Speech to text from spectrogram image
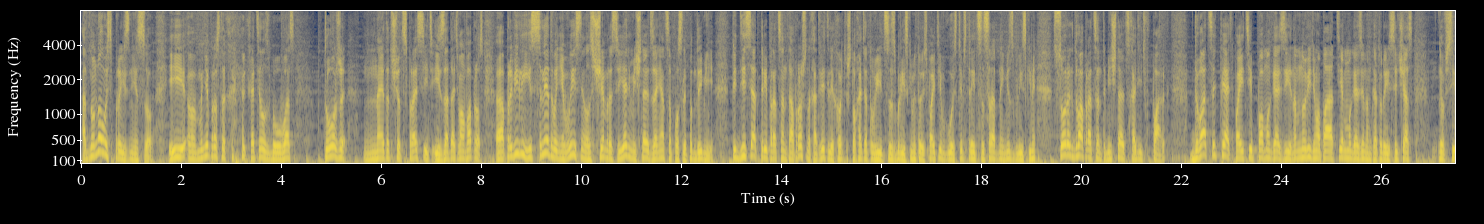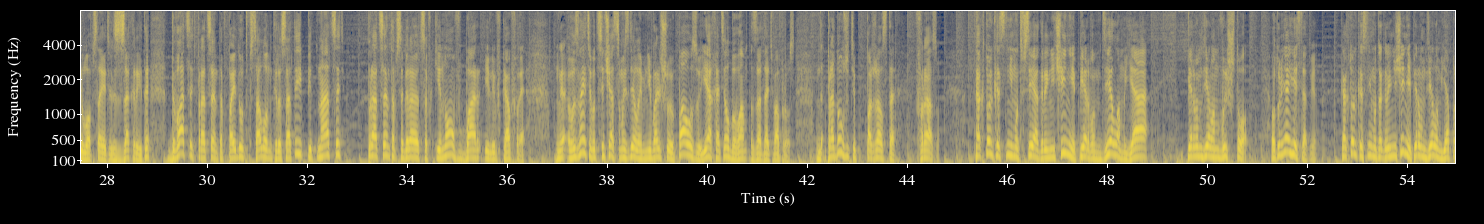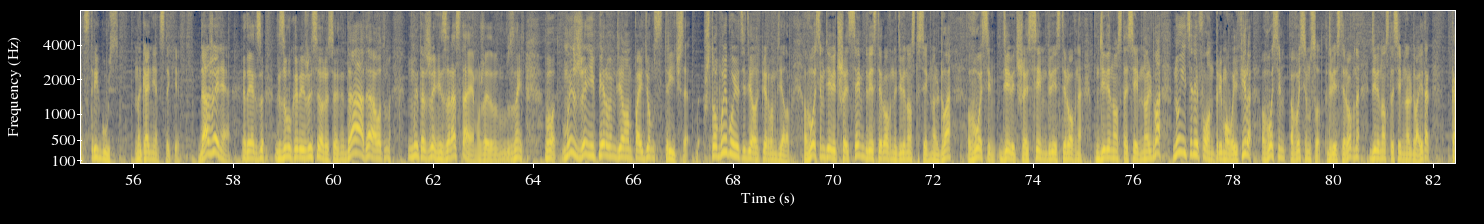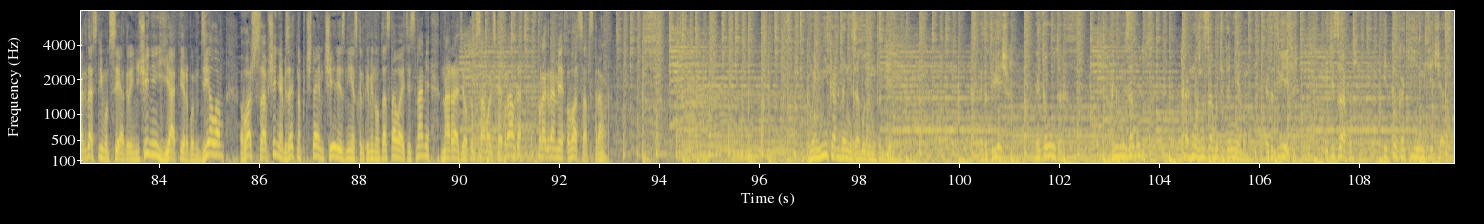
одну новость произнесу, и э, мне просто хотелось бы у вас тоже на этот счет спросить и задать вам вопрос. А, провели исследование, выяснилось, чем россияне мечтают заняться после пандемии. 53% опрошенных ответили, что хотят увидеться с близкими, то есть пойти в гости, встретиться с родными, с близкими. 42% мечтают сходить в парк. 25% пойти по магазинам, ну, видимо, по тем магазинам, которые сейчас в силу обстоятельств закрыты. 20% пойдут в салон красоты, 15% процентов собираются в кино, в бар или в кафе. Вы знаете, вот сейчас мы сделаем небольшую паузу. Я хотел бы вам задать вопрос. Продолжите, пожалуйста, фразу. Как только снимут все ограничения, первым делом я... Первым делом вы что? Вот у меня есть ответ. Как только снимут ограничения, первым делом я подстригусь. Наконец-таки. Да, Женя? Это я к, звукорежиссеру сегодня. Да, да, вот мы-то с Женей зарастаем уже, знаете. Вот, мы с Женей первым делом пойдем стричься. Что вы будете делать первым делом? 8 9 6 7 200 ровно 9702. 8 9 6 7 200 ровно 9702. Ну и телефон прямого эфира 8 800 200 ровно 9702. Итак, когда снимут все ограничения, я первым делом. Ваше сообщение обязательно почитаем через несколько минут. Оставайтесь с нами на радио «Комсомольская правда» в программе WhatsApp страна». Мы никогда не забудем этот день. Этот вечер, это утро. Они не забудутся. Как можно забыть это небо, этот ветер, эти запахи и то, какие мы сейчас –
